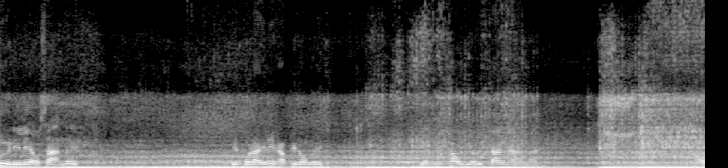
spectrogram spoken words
มือนี่แล้วสานเลย เฮ็ดบ่ได้เลยครับพี่น้องเอ้ยเดี๋ยวยังเข้าเดียวอีกต่างหากนะ เอา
